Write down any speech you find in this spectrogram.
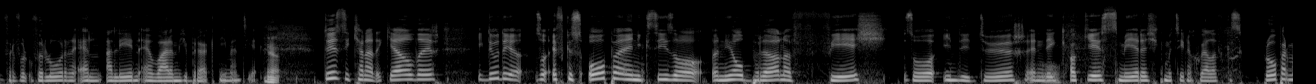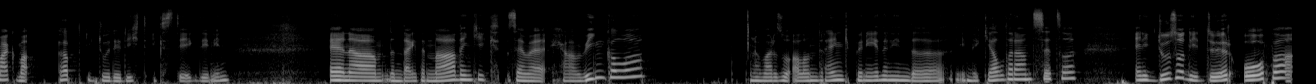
ver- ver- verloren en alleen en waarom gebruikt niemand die? Ja. Dus ik ga naar de kelder, ik doe die zo even open en ik zie zo een heel bruine veeg zo in die deur en denk, oké, smerig, ik moet die nog wel even proper maken, maar hup, ik doe die dicht, ik steek die in. En ehm, de dag daarna, denk ik, zijn wij gaan winkelen. We waren zo al een drank beneden in de, in de kelder aan het zetten. En ik doe zo die deur open.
